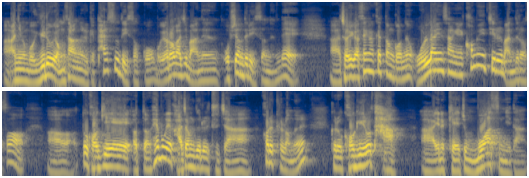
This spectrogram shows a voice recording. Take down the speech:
아, 아니면 뭐 유료 영상을 이렇게 팔 수도 있었고 뭐 여러 가지 많은 옵션들이 있었는데 아, 저희가 생각했던 거는 온라인상의 커뮤니티를 만들어서 어, 또 거기에 어떤 회복의 과정들을 두자 커리큘럼을 그리고 거기로 다 아, 이렇게 좀 모았습니다.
